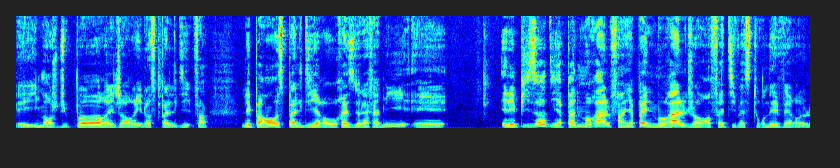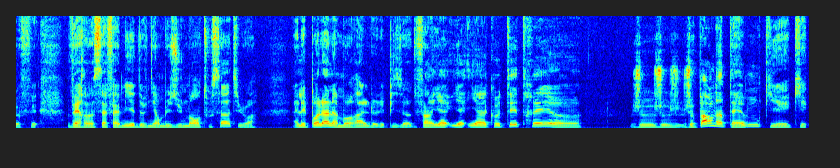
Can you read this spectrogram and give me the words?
Et il mange du porc et genre il ose pas le dire. Enfin, les parents osent pas le dire au reste de la famille et, et l'épisode il n'y a pas de morale. Enfin il n'y a pas une morale genre en fait il va se tourner vers le fait vers euh, sa famille et devenir musulman tout ça tu vois. Elle est pas là la morale de l'épisode. Enfin il y a, y y a un côté très euh, je, je je parle d'un thème qui est, qui, est,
